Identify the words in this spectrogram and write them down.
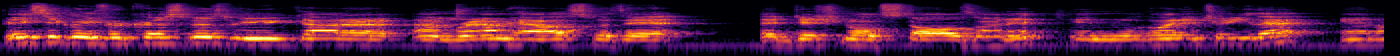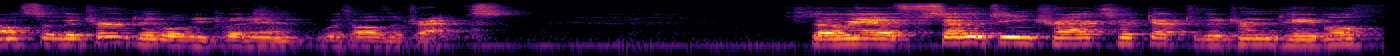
basically for Christmas we got a um, roundhouse with it, additional stalls on it and we'll go ahead and show you that and also the turntable we put in with all the tracks. So we have 17 tracks hooked up to the turntable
